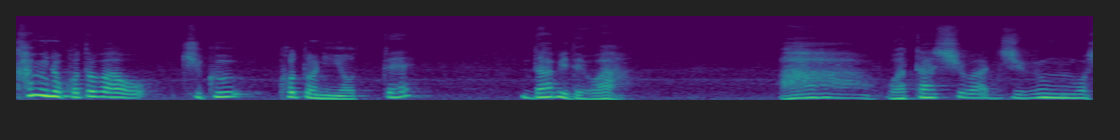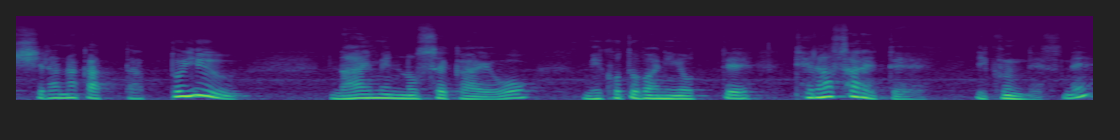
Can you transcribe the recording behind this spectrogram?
神の言葉を聞くことによってダビデはああ私は自分を知らなかったという内面の世界を御言葉によって照らされていくんですね。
